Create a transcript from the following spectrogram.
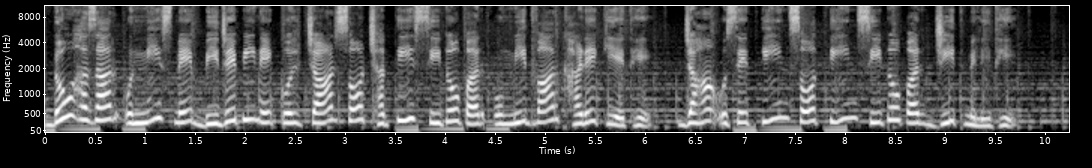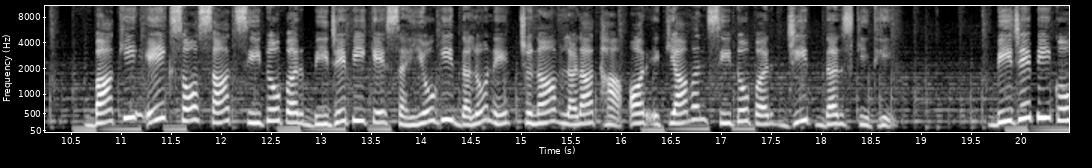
2019 में बीजेपी ने कुल 436 सीटों पर उम्मीदवार खड़े किए थे, जहाँ उसे 303 सीटों पर जीत मिली थी। बाकी 107 सीटों पर बीजेपी के सहयोगी दलों ने चुनाव लड़ा था और इक्यावन सीटों पर जीत दर्ज की थी। बीजेपी को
